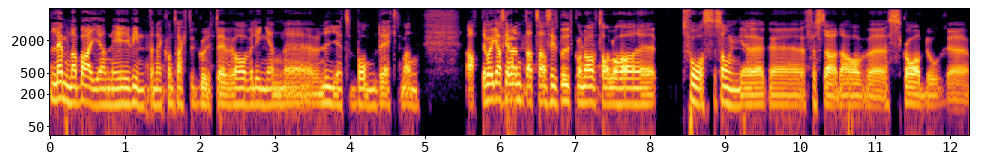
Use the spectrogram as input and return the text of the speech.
lämnar Bayern i vinter när kontraktet går ut. Det var väl ingen eh, nyhetsbomb direkt. Man, ja, det var ganska väntat. Han sitter på utgående avtal och har eh, två säsonger eh, förstörda av eh, skador. Eh,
